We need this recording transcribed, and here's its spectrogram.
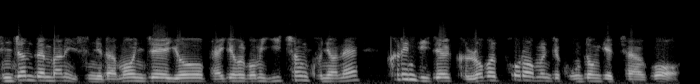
진전된 바는 있습니다. 뭐 이제 요 배경을 보면 2009년에 clean 디젤 글로벌 포럼을 이제 공동 개최하고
